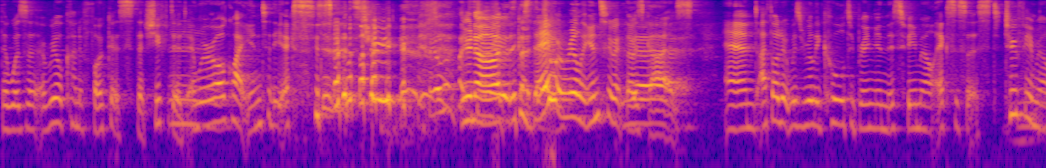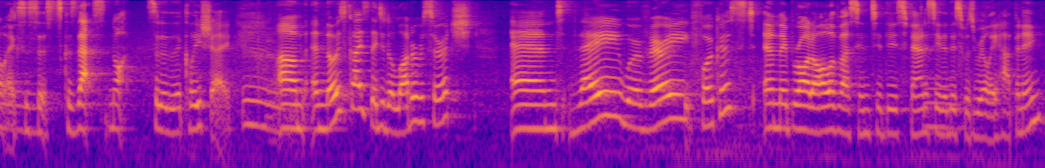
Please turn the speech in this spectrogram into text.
there was a, a real kind of focus that shifted, and we were all quite into the exorcism. That's true. you know, because they were really into it, those Yeah. guys. And I thought it was really cool to bring in this female exorcist, two female exorcists, because that's not sort of the cliche. Um, and those guys, they did a lot of research and they were very focused and they brought all of us into this fantasy that this was really happening.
